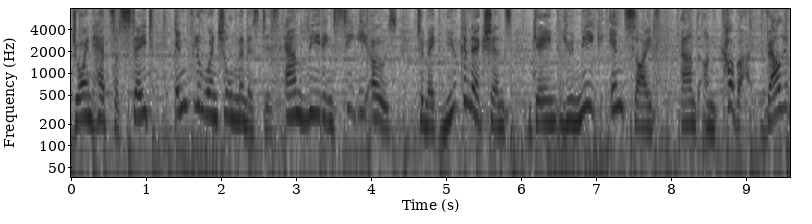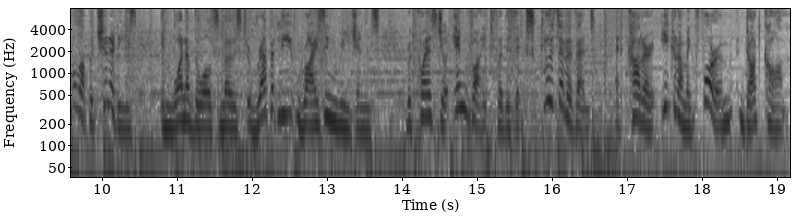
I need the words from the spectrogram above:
Join heads of state, influential ministers, and leading CEOs to make new connections, gain unique insights, and uncover valuable opportunities in one of the world's most rapidly rising regions. Request your invite for this exclusive event at QatarEconomicForum.com.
